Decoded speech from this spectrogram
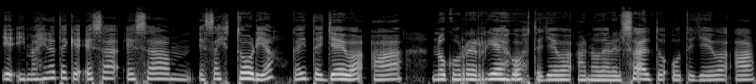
imagínate que esa, esa, esa historia, ¿okay? te lleva a no correr riesgos, te lleva a no dar el salto o te lleva a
